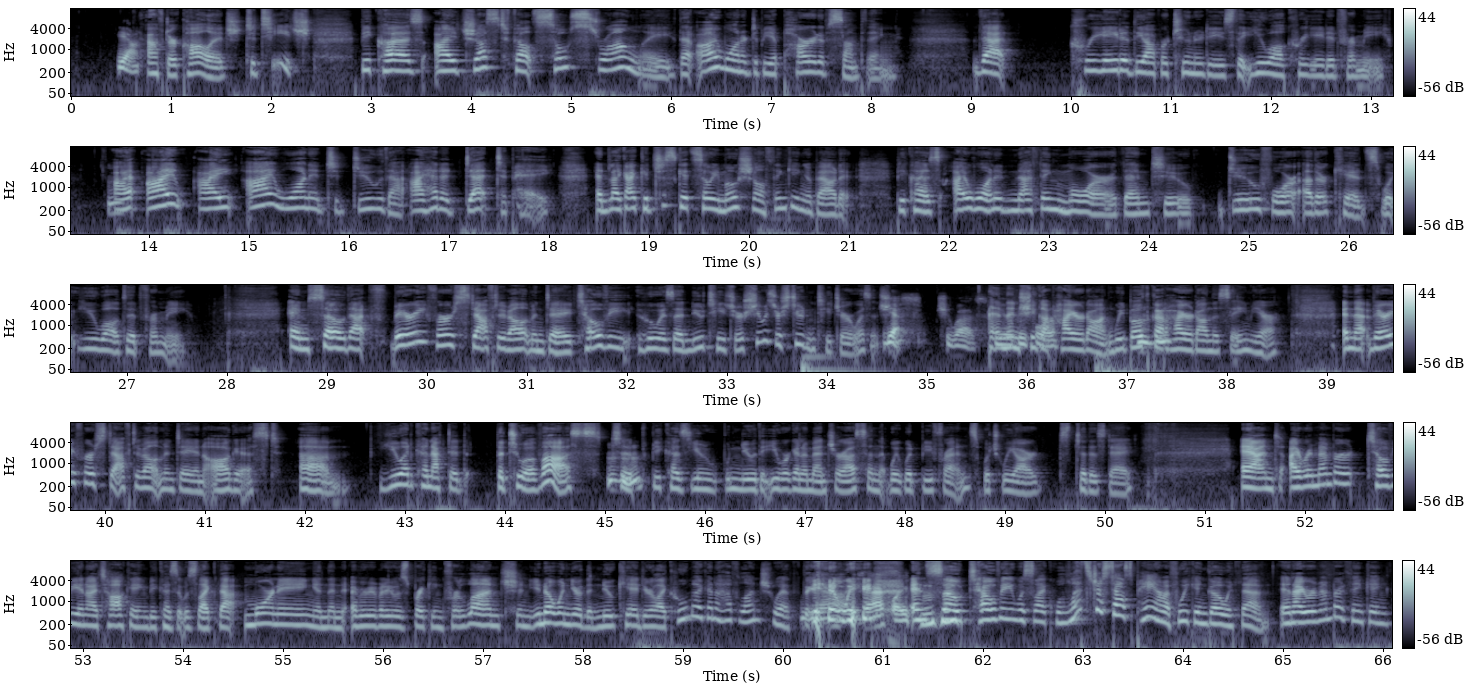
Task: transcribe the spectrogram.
Yeah, after college to teach because I just felt so strongly that I wanted to be a part of something that created the opportunities that you all created for me. Mm. I, I I I wanted to do that. I had a debt to pay. And like I could just get so emotional thinking about it because I wanted nothing more than to do for other kids what you all did for me. And so that very first staff development day, Tovi, who is a new teacher, she was your student teacher, wasn't she? yes, she was. And then she got hired on. We both got hired on the same year. And that very first staff development day in August, um, you had connected the two of us to Mm-hmm. because you knew that you were going to mentor us and that we would be friends, which we are to this day. And I remember Tovi and I talking because it was like that morning, and then everybody was breaking for lunch. And you know, when you're the new kid, you're like, "Who am I going to have lunch with?" Yeah, we- exactly. And so Tovi was like, "Well, let's just ask Pam if we can go with them." And I remember thinking,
